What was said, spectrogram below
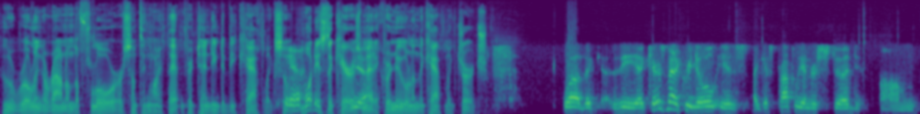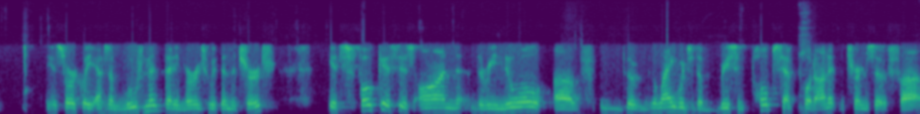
who are rolling around on the floor or something like that and pretending to be Catholic. So, Yeah. what is the charismatic renewal in the Catholic Church? Well, the the uh, charismatic renewal is, I guess, properly understood um, historically as a movement that emerged within the church. Its focus is on the renewal of the, the language the recent popes have put on it in terms of uh,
